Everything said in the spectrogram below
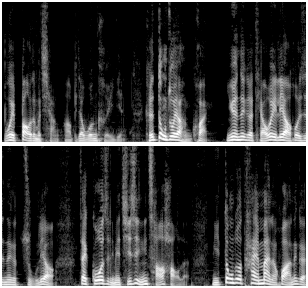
不会爆这么强啊，比较温和一点。可是动作要很快，因为那个调味料或者是那个主料在锅子里面其实已经炒好了。你动作太慢的话，那个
